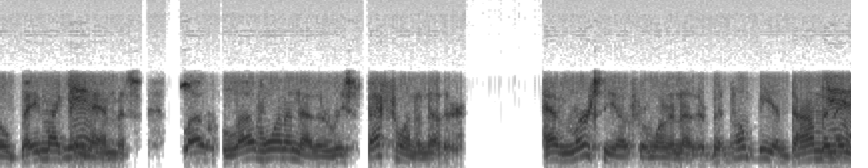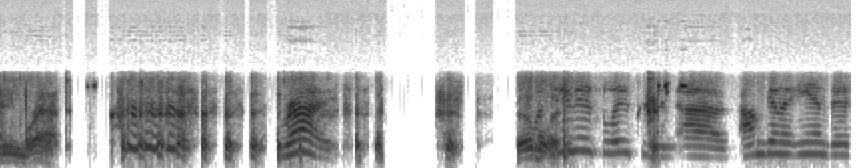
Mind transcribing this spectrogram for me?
Obey my Yeah. commandments. Love love one another. Respect one another. Have mercy for one another, but don't be a dominating brat. Right. Oh Well. Dennis, listen, uh, I'm going to end this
